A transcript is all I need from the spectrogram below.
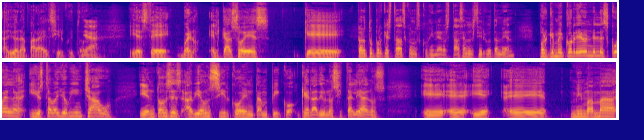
ayudan a parar el circo y todo. Ya. Y este, bueno, el caso es que, Pero tú, ¿por qué estabas con los cojineros? ¿Estabas en el circo también? porque me corrieron de la escuela y yo estaba yo bien chavo. Y entonces había un circo en Tampico que era de unos italianos. Y, eh, y, eh, mi mamá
